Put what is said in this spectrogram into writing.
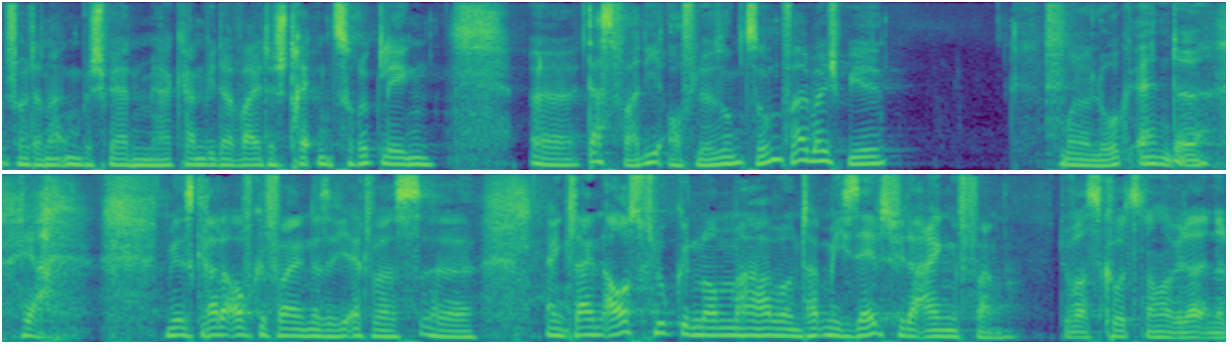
Schulternackenbeschwerden mehr, kann wieder weite Strecken zurücklegen. Äh, das war die Auflösung zum Fallbeispiel. Monolog Ende. Ja, mir ist gerade aufgefallen, dass ich etwas, äh, einen kleinen Ausflug genommen habe und habe mich selbst wieder eingefangen. Du warst kurz nochmal wieder in der,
